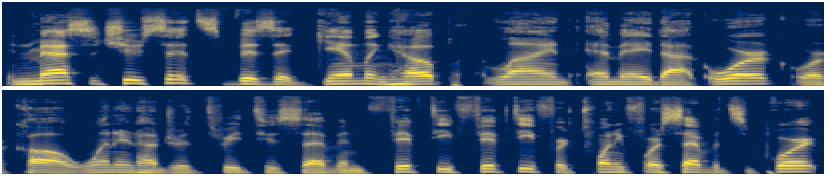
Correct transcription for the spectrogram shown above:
In Massachusetts, visit gamblinghelplinema.org or call 1 800 327 5050 for 24 7 support.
